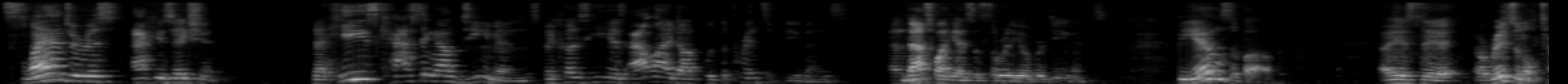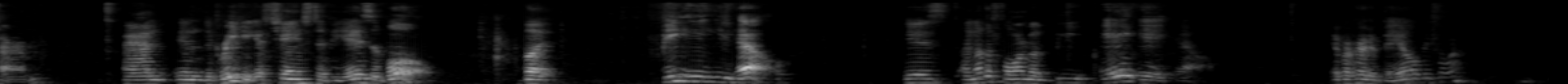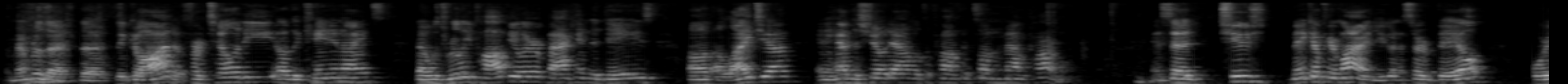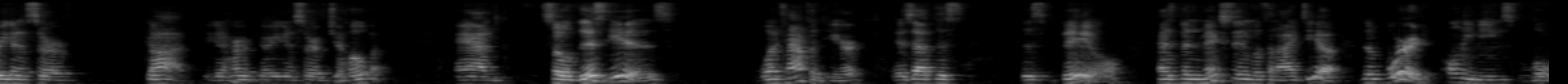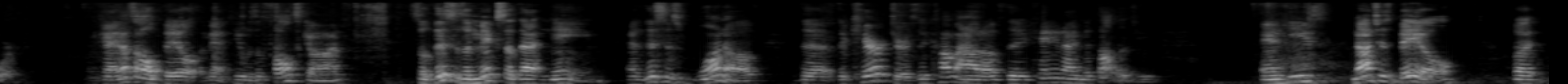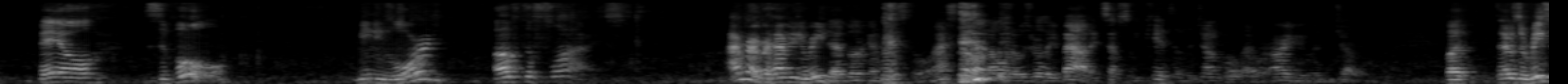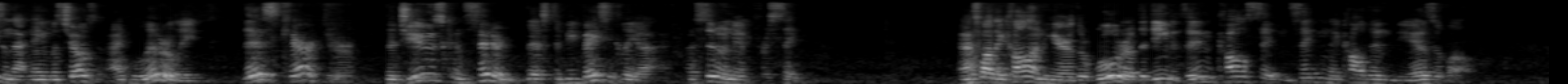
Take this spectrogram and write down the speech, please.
slanderous accusation that he's casting out demons because he is allied up with the prince of demons, and that's why he has authority over demons. Beelzebub is the original term, and in the Greek it gets changed to Beelzebul, but B E E L is another form of B A A L. Ever heard of Baal before? Remember the, the, the god of fertility of the Canaanites that was really popular back in the days of Elijah, and he had the showdown with the prophets on Mount Carmel. And said, choose, make up your mind. You're going to serve Baal or you're going to serve God. You're going to hurt, or you're going to serve Jehovah. And so this is what's happened here is that this this Baal has been mixed in with an idea. The word only means Lord. Okay, that's all Baal meant. He was a false god. So this is a mix of that name, and this is one of the, the characters that come out of the Canaanite mythology. And he's not just Baal, but Baal Zebub, meaning Lord of the Flies. I remember having to read that book in high school, and I still don't know what it was really about, except some kids in the jungle that were arguing with each other. But there was a reason that name was chosen. Right? Literally, this character, the Jews considered this to be basically a, a pseudonym for Satan. And that's why they call him here the ruler of the demons. They didn't call Satan Satan, they called him Beelzebub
